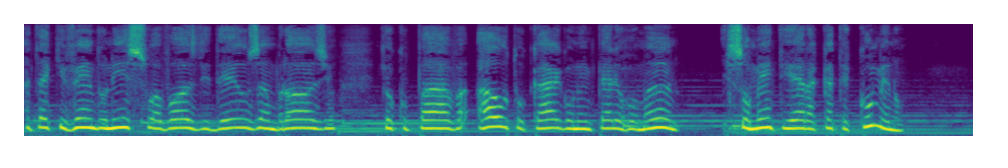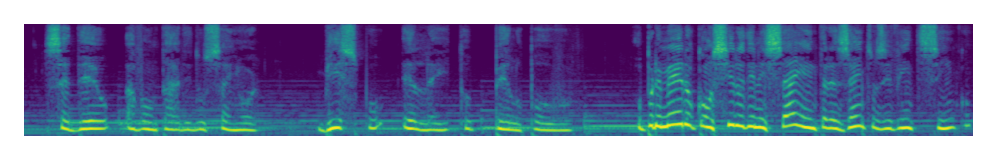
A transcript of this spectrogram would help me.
até que, vendo nisso a voz de Deus, Ambrósio, que ocupava alto cargo no Império Romano e somente era catecúmeno, cedeu à vontade do Senhor, bispo eleito pelo povo. O primeiro concílio de Nicéia, em 325,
